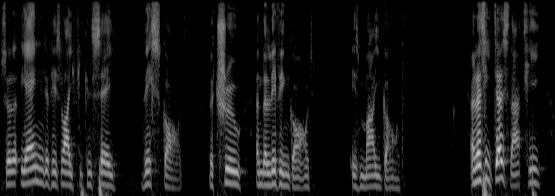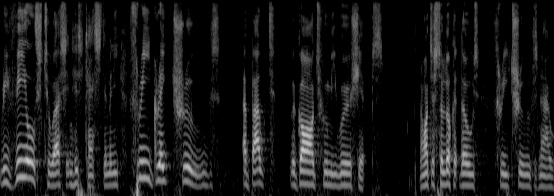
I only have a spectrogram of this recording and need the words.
so that at the end of his life he can say, This God, the true and the living God, is my God. And as he does that, he reveals to us in his testimony three great truths about the God whom he worships. I want us to look at those three truths now.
